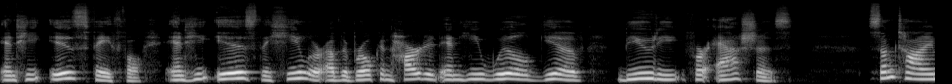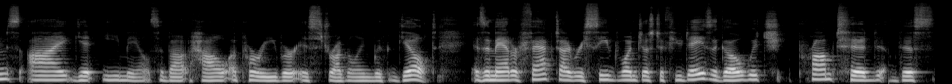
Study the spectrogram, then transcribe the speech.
and He is faithful and He is the healer of the brokenhearted and He will give beauty for ashes. Sometimes I get emails about how a bereaver is struggling with guilt. As a matter of fact, I received one just a few days ago, which prompted this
